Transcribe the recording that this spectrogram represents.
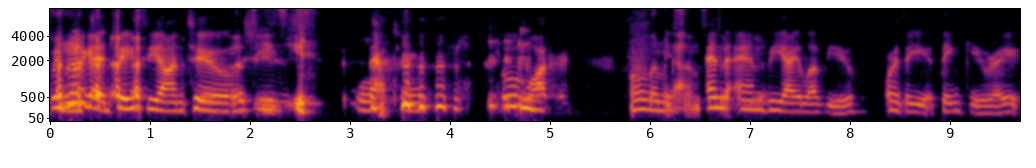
We've got to get JC on too. That's She's easy. Water. Ooh, water. Oh, that makes Yeah. sense. And and yeah. the I love you or the thank you, right?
